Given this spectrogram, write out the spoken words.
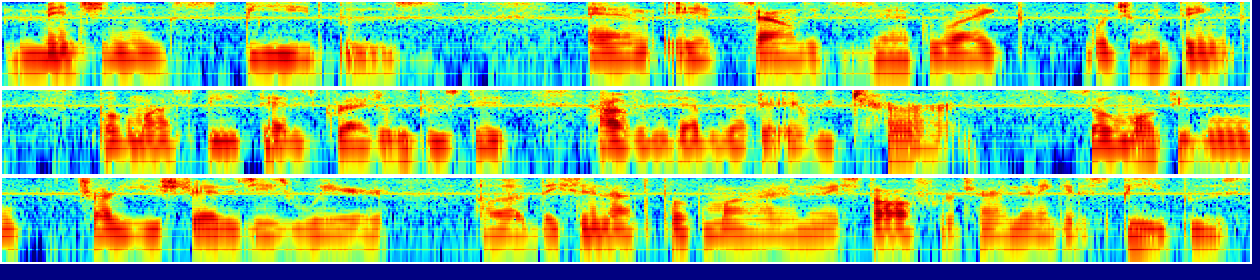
mentioning speed boost. And it sounds exactly like what you would think. Pokemon speed stat is gradually boosted. However, this happens after every turn. So most people try to use strategies where uh, they send out the Pokemon and then they stall for a turn, then they get a speed boost.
